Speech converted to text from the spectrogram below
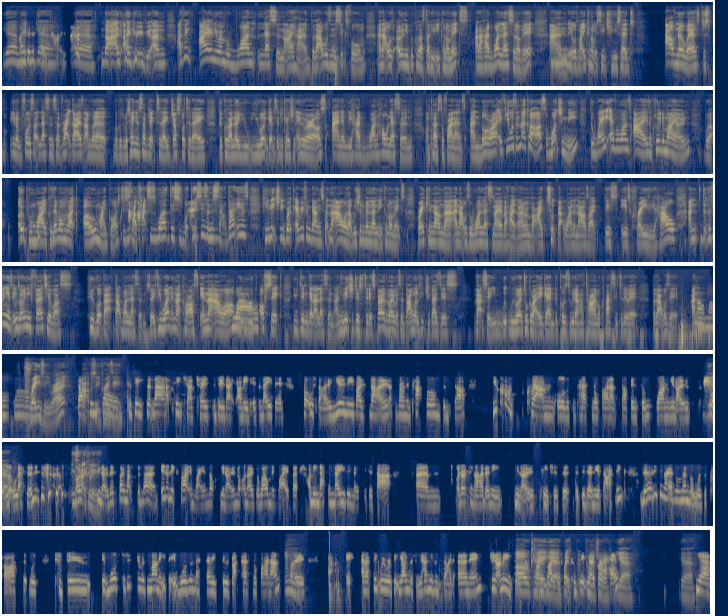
Yeah, I'm to yeah. say no. yeah, no, I, I agree with you. Um, I think I only remember one lesson I had, but that was in sixth form, and that was only because I studied economics, and I had one lesson of it, and Mm. it was my economics teacher who said, out of nowhere, just you know, before we started lessons, said, "Right, guys, I'm gonna because we're changing the subject today, just for today, because I know you you won't get this education anywhere else." And then we had one whole lesson on personal finance. And Laura, if you was in that class watching me, the way everyone's eyes, including my own, were open wide because everyone was like, "Oh my gosh, this is how taxes work. This is what this is, and this is how that is." He literally broke everything down. He spent the hour that we should have been learning economics breaking down that, and that was the one lesson I ever had. And I remember I took that one, and I was like, "This is crazy." How? And th- the thing is, it was only thirty of us who got that that one lesson. So if you weren't in that class in that hour or you Wow. were off sick, you didn't get that lesson. And he literally just did it spur of the moment. Said, "I'm going to teach you guys this." That's it. We, we won't talk about it again because we don't have time or capacity to do it. But that was it. And Oh my god, crazy, right? That's Absolutely insane. crazy. To think that that teacher chose to do that, I mean, it's amazing. But also, you and me both know, running platforms and stuff, you can't cram all of the personal finance stuff into one, you know, short Yeah. little lesson. Exactly. you know, there's so much to learn in an exciting way and not, you know, not an overwhelming way. But I mean, that's amazing that you did that. Um, I don't think I had any, you know, teachers that, that did any of that. I think the only thing I ever remember was a class that was to do, it was to do with money, but it wasn't necessarily to do with like personal finance. Mhm. So, it, and I think we were a bit younger, so we hadn't even started earning. Do you know what I mean? So it okay, kind of like yeah. just went completely over our head. Yeah. Yeah. Yeah.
